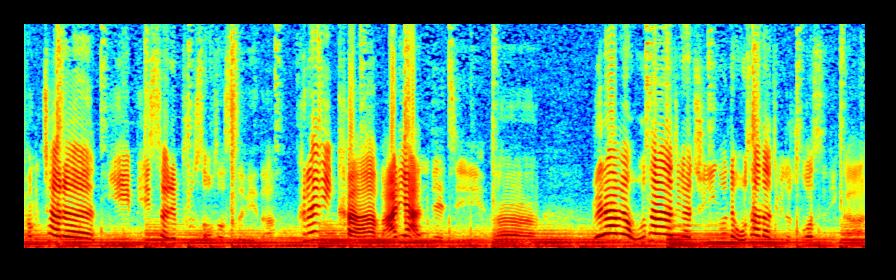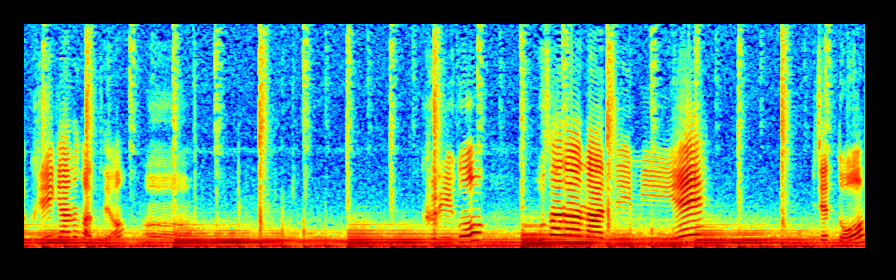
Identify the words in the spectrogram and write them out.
경찰 경찰은 이 미스터리를 풀 수 없었습니다. 그러니까 말이 안 되지. 어. 왜냐하면 오사나지가 죽인 건데 오사나지도 죽었으니까 그 얘기하는 것 같아요. 어. 그리고 오사나 나지미의 이제 또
